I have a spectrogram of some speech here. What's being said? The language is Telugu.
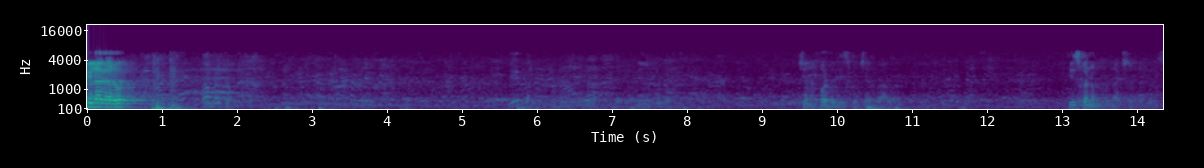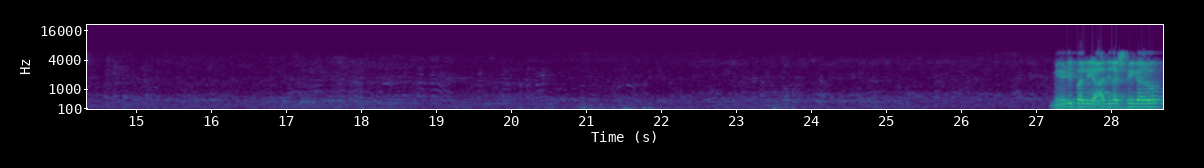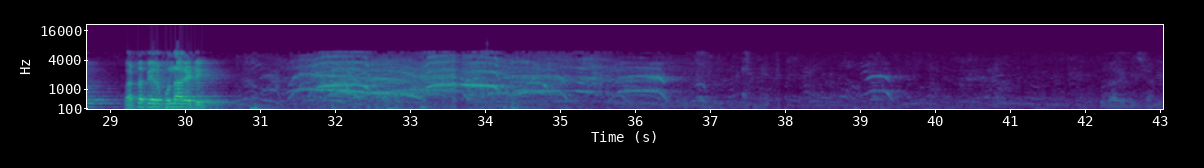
మీలా గారు. చిన్న ఫోటో తీసుకొచ్చారు బాబు. తీసుకోండి లక్ష మేడిపల్లి ఆదిలక్ష్మి గారు. భర్త పేరు పుల్లారెడ్డి. పుల్లారెడ్డి స్వామి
